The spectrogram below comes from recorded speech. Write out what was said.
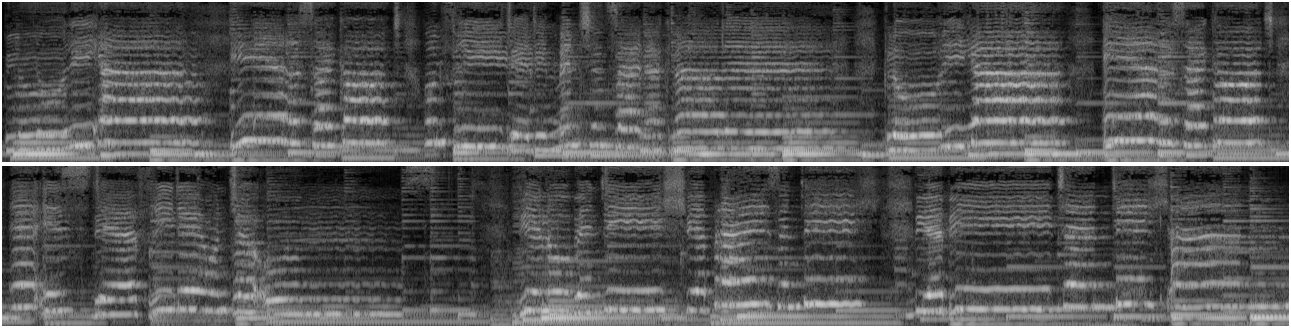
Gloria, Ehre sei Gott und Friede den Menschen seiner Gnade. Gloria, Ehre sei Gott, er ist der Friede unter uns. Wir loben dich, wir preisen dich, wir beten dich an.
